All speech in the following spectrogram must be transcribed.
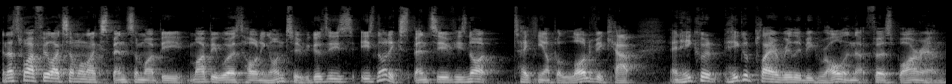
and that's why I feel like someone like Spencer might be might be worth holding on to because he's he's not expensive. He's not taking up a lot of your cap, and he could he could play a really big role in that first buy round.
